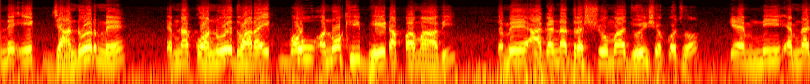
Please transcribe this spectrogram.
અને એક જાનવરને એમના કોન્વે દ્વારા એક બહુ અનોખી ભેટ આપવામાં આવી. તમે આગળના દ્રશ્યોમાં જોઈ શકો છો. કે એમની, એમના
